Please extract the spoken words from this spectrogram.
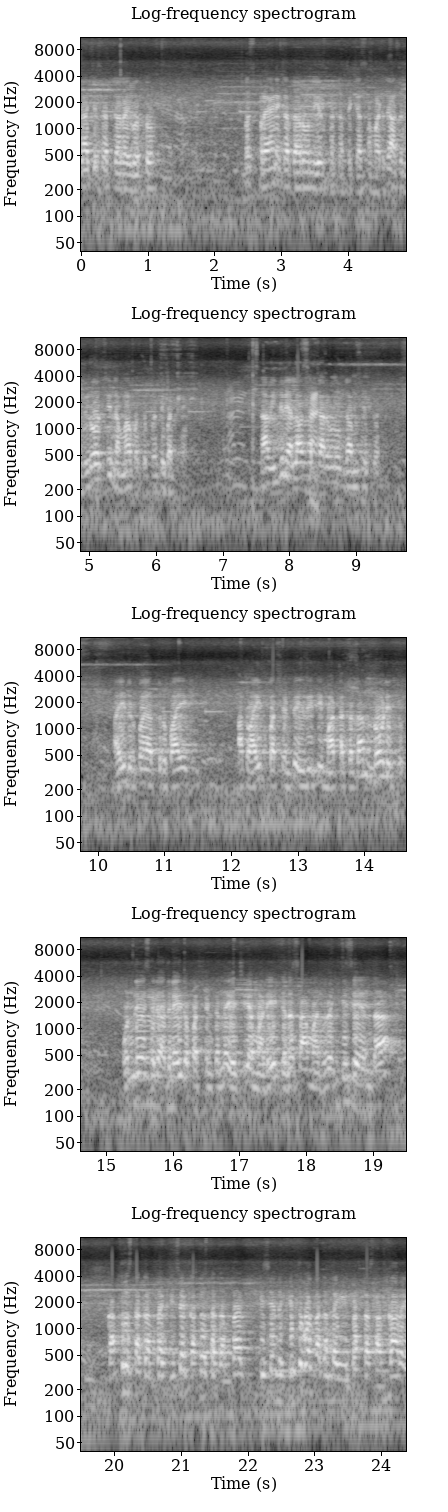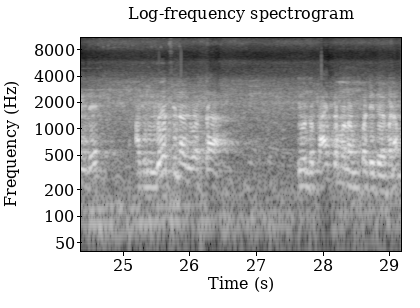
ರಾಜ್ಯ ಸರ್ಕಾರ ಇವತ್ತು ಬಸ್ ಪ್ರಯಾಣಿಕ ದರವನ್ನು ಏರ್ತಕ್ಕಂಥ ಕೆಲಸ ಮಾಡಿದೆ. ಅದನ್ನು ವಿರೋಧಿಸಿ ನಮ್ಮ ಮತ್ತು ಪ್ರತಿಭಟನೆ. ನಾವು ಹಿಂದಿನ ಎಲ್ಲ ಸರ್ಕಾರಗಳು ಗಮನಿಸಿದ್ದು. ಐದು ರೂಪಾಯಿ, ಹತ್ತು ರೂಪಾಯಿ ಅಥವಾ ಐದು ಪರ್ಸೆಂಟ್ ಈ ರೀತಿ ಮಾಡ್ತಕ್ಕಂಥ ನೋಡಿದ್ದು. ಒಂದೇ ಸರಿ ಹದಿನೈದು ಪರ್ಸೆಂಟ್ ಅನ್ನ ಹೆಚ್ಚಿಗೆ ಮಾಡಿ ಜನಸಾಮಾನ್ಯರ ಕಿಸೆಯಿಂದ ಕತ್ತರಿಸ್ತಕ್ಕಂಥ ಕಿಸೆ, ಕತ್ತರಿಸ್ತಕ್ಕಂಥ ಕಿಸೆಯಿಂದ ಕಿತ್ತುಕೊಳ್ತಕ್ಕಂಥ ಈ ಭ್ರಷ್ಟ ಸರ್ಕಾರ ಇದೆ. ಅದನ್ನು ಯೋಚನೆ ನಾವು ಇವತ್ತ ಈ ಒಂದು ಕಾರ್ಯಕ್ರಮವನ್ನು ಹಮ್ಮಿಕೊಂಡಿದ್ದೇವೆ ಮೇಡಮ್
